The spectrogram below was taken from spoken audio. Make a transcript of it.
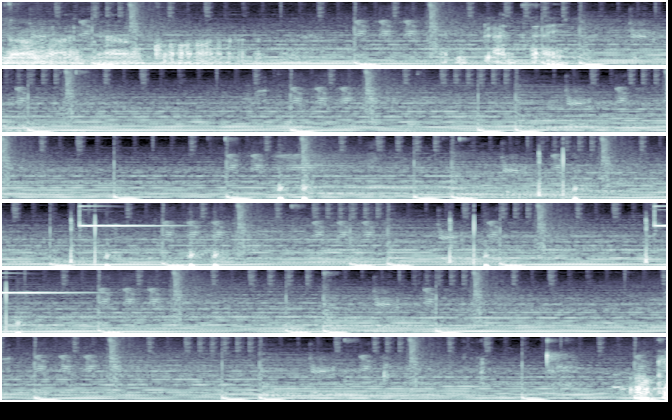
Nous allons encore plat taille. Ok,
